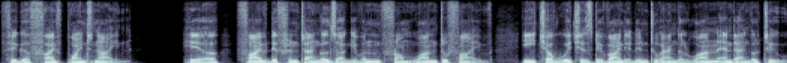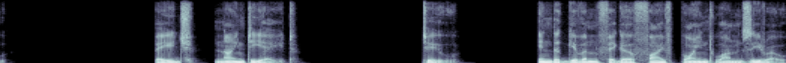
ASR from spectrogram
Figure 5.9. Here, five different angles are given from 1 to 5, each of which is divided into angle 1 and angle 2. Page 98 2. In the given figure 5.10,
